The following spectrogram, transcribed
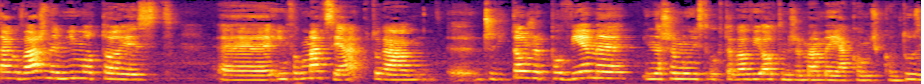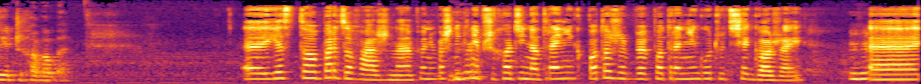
tak ważne, mimo to jest e, informacja, która, e, czyli to, że powiemy naszemu instruktorowi o tym, że mamy jakąś kontuzję czy chorobę. E, jest to bardzo ważne, ponieważ mhm. nikt nie przychodzi na trening po to, żeby po treningu czuć się gorzej. Mhm. E,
